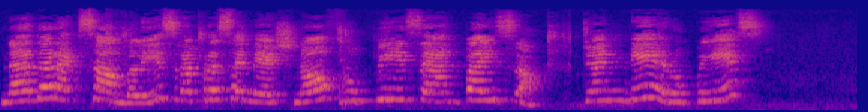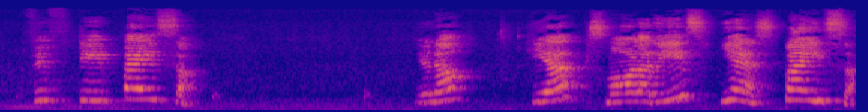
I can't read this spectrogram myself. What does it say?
Another example is representation of rupees and paisa. 20 rupees, 50 paisa. You know, here smaller is, yes, paisa.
